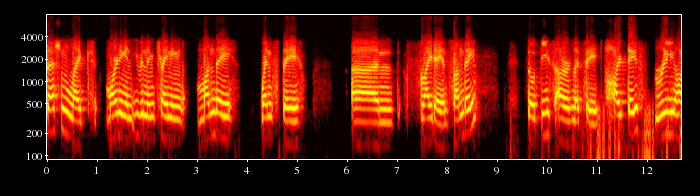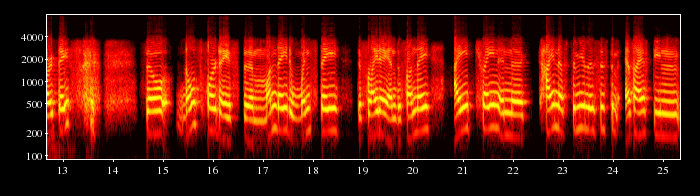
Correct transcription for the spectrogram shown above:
session like morning and evening training Monday, Wednesday, and Friday and Sunday. So these are, let's say, hard days, really hard days. so those four days, the Monday, the Wednesday, the Friday, and the Sunday, I train in a kind of similar system as I have been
